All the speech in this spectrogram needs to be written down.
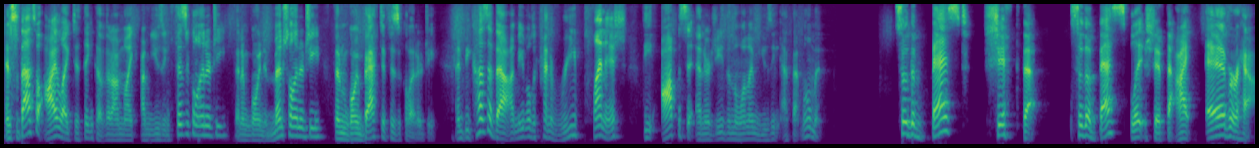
And so that's what I like to think of. That I'm like, I'm using physical energy, then I'm going to mental energy, then I'm going back to physical energy. And because of that, I'm able to kind of replenish the opposite energy than the one I'm using at that moment. So the best shift that, so the best split shift that I ever had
